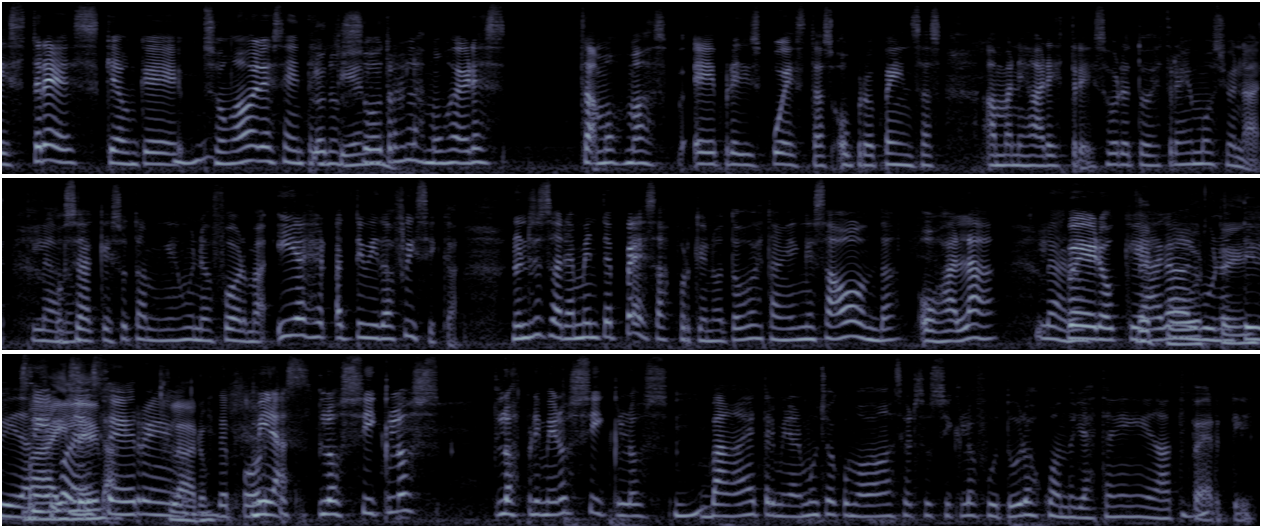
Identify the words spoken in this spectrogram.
estrés, que aunque son adolescentes, Lo tienen. nosotras las mujeres estamos más eh, predispuestas o propensas a manejar estrés, sobre todo estrés emocional. Claro. O sea que eso también es una forma. Y ejer- actividad física. No necesariamente pesas, porque no todos están en esa onda, ojalá, Claro. pero que hagan alguna Deporte, actividad. Sí, puede ser eh, claro. deportes. Mira, los ciclos, los primeros ciclos van a determinar mucho cómo van a ser sus ciclos futuros cuando ya estén en edad fértil.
